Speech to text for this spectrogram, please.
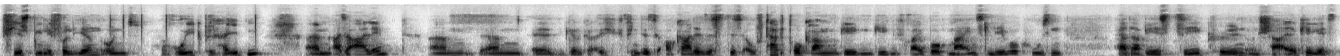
vier Spiele verlieren und ruhig bleiben. Ähm, also alle. Ähm, ähm, äh, ich finde jetzt auch gerade das, das Auftaktprogramm gegen, gegen Freiburg, Mainz, Leverkusen Hertha BSC, Köln und Schalke jetzt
